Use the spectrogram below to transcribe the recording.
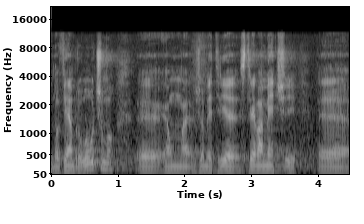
novembro último. É uma geometria extremamente eh,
